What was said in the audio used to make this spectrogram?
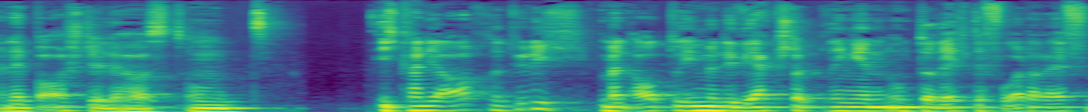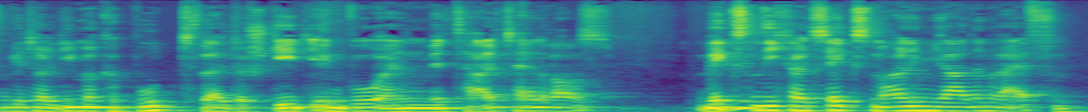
eine Baustelle hast. Und ich kann ja auch natürlich mein Auto immer in die Werkstatt bringen und der rechte Vorderreifen wird halt immer kaputt, weil da steht irgendwo ein Metallteil raus. Wechsel mhm. ich halt sechsmal im Jahr den Reifen.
